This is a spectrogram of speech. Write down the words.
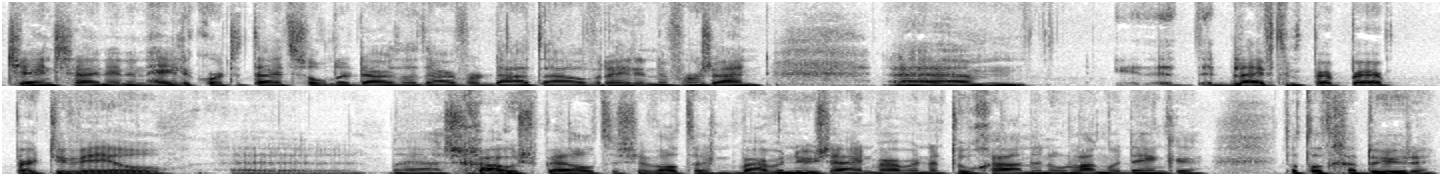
change zijn in een hele korte tijd, zonder daar, dat daarvoor data of redenen voor zijn. Um, het, blijft een per, per, perpetueel uh, nou ja, schouwspel tussen wat er, waar we nu zijn, waar we naartoe gaan en hoe lang we denken dat dat gaat duren.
